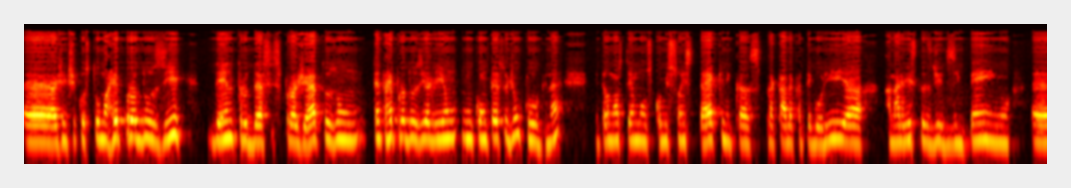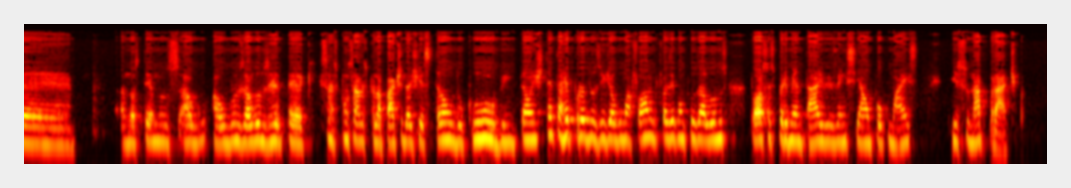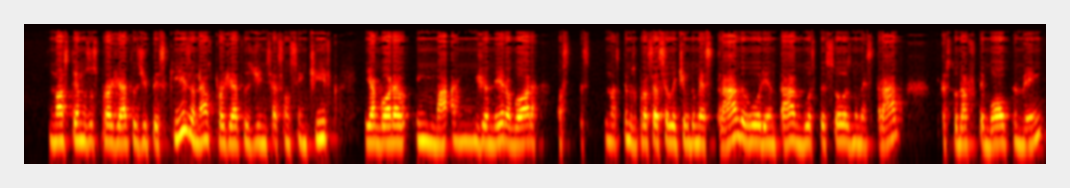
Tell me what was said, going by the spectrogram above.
É, a gente costuma reproduzir dentro desses projetos, um, tenta reproduzir ali um, um contexto de um clube, né? Então, nós temos comissões técnicas para cada categoria, analistas de desempenho, é, nós temos alguns alunos é, que são responsáveis pela parte da gestão do clube, então a gente tenta reproduzir de alguma forma, fazer com que os alunos possam experimentar e vivenciar um pouco mais isso na prática. Nós temos os projetos de pesquisa, né, os projetos de iniciação científica, e agora, em, em janeiro, agora, nós, nós temos o processo seletivo do mestrado, eu vou orientar duas pessoas no mestrado, para estudar futebol também.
